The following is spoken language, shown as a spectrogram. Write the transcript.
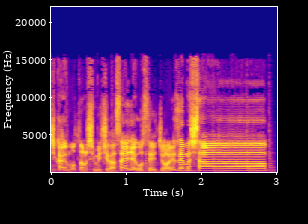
次回も楽しみにしてください。ではご清聴ありがとうございました。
